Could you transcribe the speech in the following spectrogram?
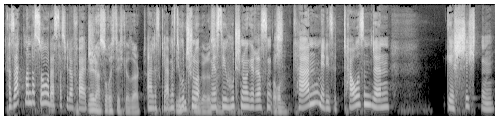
Versagt man das so oder ist das wieder falsch? Nee, das hast du richtig gesagt. Alles klar, mir ist Die die, Hutschnur, Hutschnur gerissen. mir ist die Hutschnur gerissen. Warum? Ich kann mir diese tausenden Geschichten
